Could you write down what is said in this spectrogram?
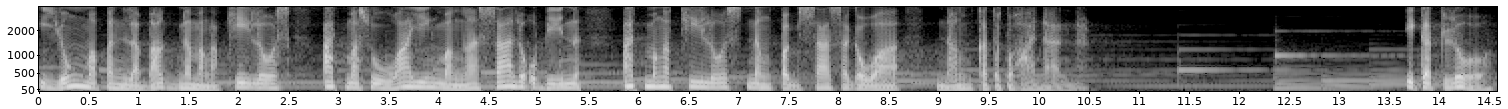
iyong mapanlabag na mga kilos at masuwaying mga saloobin at mga kilos ng pagsasagawa ng katotohanan. Ikatlo,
